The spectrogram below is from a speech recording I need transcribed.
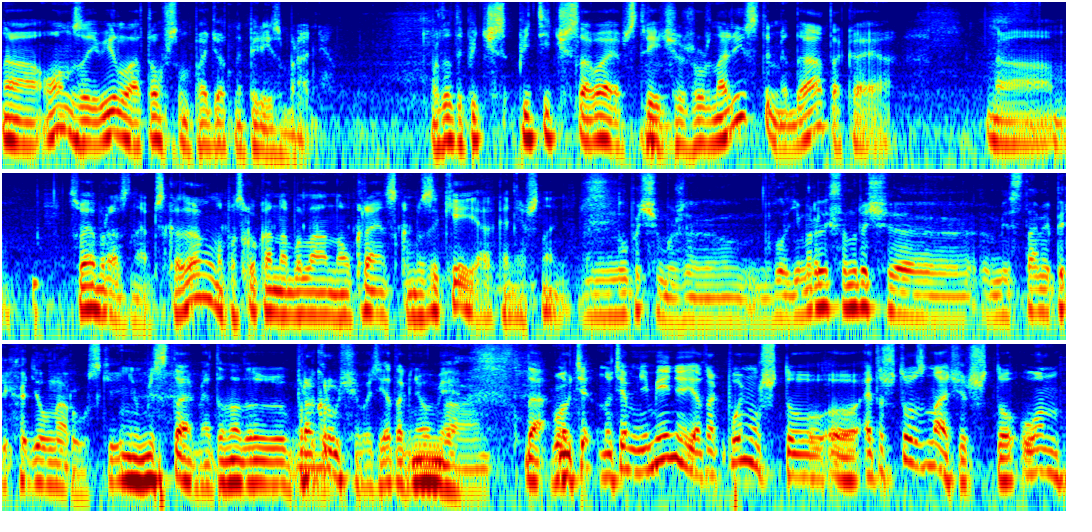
а, он заявил о том, что он пойдет на переизбрание. Вот эта пятичас- пятичасовая встреча с журналистами, да, такая своеобразная, я бы сказал, но поскольку она была на украинском языке, я, конечно, не- Ну почему же? Владимир Александрович э, местами переходил на русский. не местами, это надо прокручивать, я так не умею. Да. Да, но, Вот. те- но тем не менее, я так понял, что э, это что значит, что он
